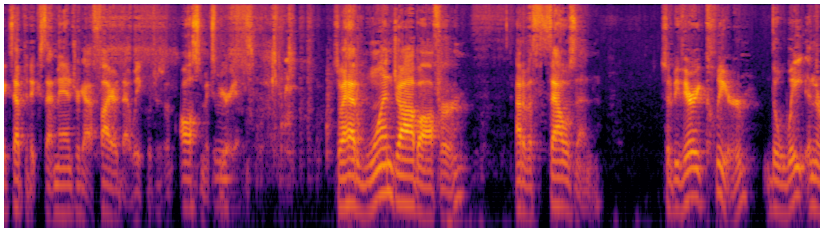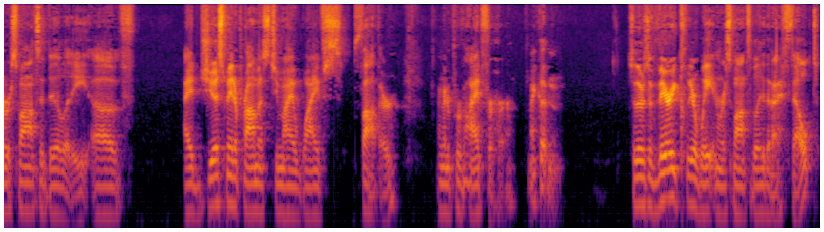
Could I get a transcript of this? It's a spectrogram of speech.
accepted it because that manager got fired that week, which was an awesome mm. experience. So I had one job offer out of a thousand. So to be very clear, the weight and the responsibility of I just made a promise to my wife's father. I'm going to provide for her. I couldn't. So there's a very clear weight and responsibility that I felt.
